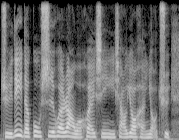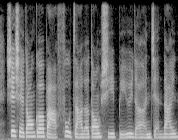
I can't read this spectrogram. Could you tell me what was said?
举例的故事会让我会心一笑，又很有趣。谢谢东哥把复杂的东西比喻的很简单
